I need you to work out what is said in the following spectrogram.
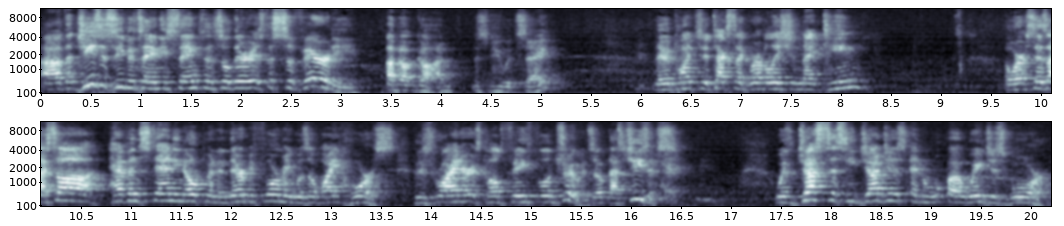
uh, that Jesus is even saying these things, and so there is the severity about God, this view would say. They would point to a text like Revelation 19, where it says, I saw heaven standing open, and there before me was a white horse, whose rider is called Faithful and True. And so that's Jesus. With justice he judges and uh, wages war.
